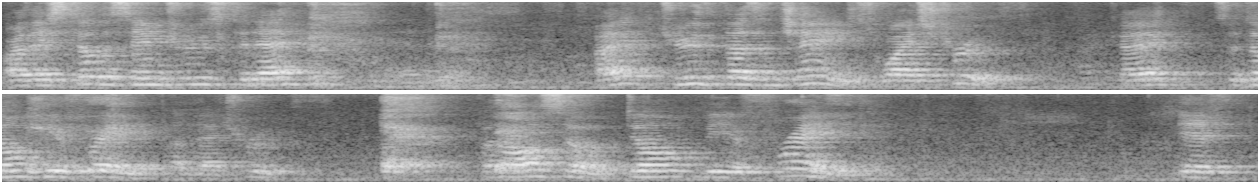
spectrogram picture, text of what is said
are they still the same truths today? Right? Truth doesn't change. It's why it's truth. Okay? So don't be afraid of that truth. But also, don't be afraid if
